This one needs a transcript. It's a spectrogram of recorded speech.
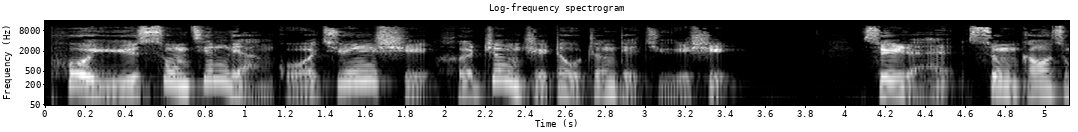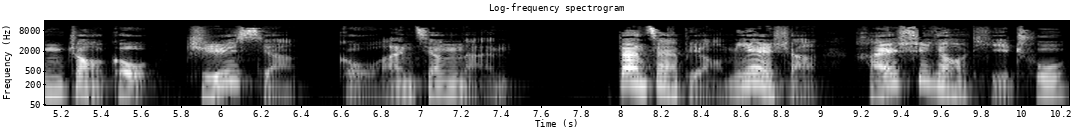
迫于宋金两国军事和政治斗争的局势。虽然宋高宗赵构只想苟安江南，但在表面上还是要提出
